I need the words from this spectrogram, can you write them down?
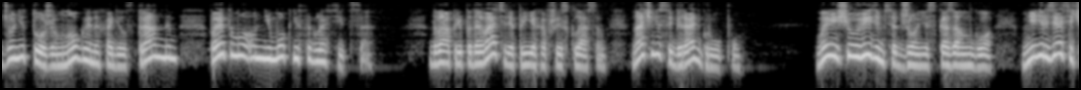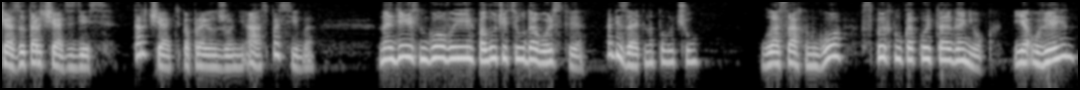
Джонни тоже многое находил странным, поэтому он не мог не согласиться. Два преподавателя, приехавшие с классом, начали собирать группу. Мы еще увидимся, Джонни, сказал Нго. Мне нельзя сейчас заторчать здесь. Торчать, поправил Джонни. А, спасибо. Надеюсь, Нго, вы получите удовольствие. Обязательно получу. В глазах Нго вспыхнул какой-то огонек. Я уверен,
